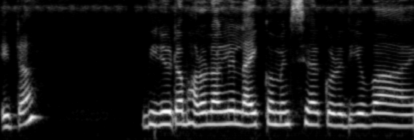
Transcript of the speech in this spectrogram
এটা। ভিডিওটা ভালো লাগলে লাইক, কমেন্ট, শেয়ার করে দিও। বাই।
